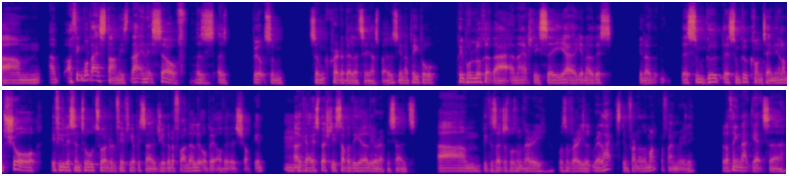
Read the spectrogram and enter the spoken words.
um uh, I think what that's done is that in itself has has built some some credibility I suppose you know people people look at that and they actually see yeah you know this you know, there's some good there's some good content, and I'm sure if you listen to all 250 episodes, you're going to find a little bit of it that's shocking. Mm. Okay, especially some of the earlier episodes, um, because I just wasn't very wasn't very relaxed in front of the microphone really. But I think that gets uh,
